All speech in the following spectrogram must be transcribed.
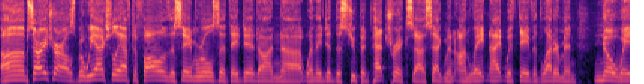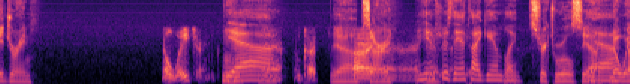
Um, sorry, Charles, but we actually have to follow the same rules that they did on uh, when they did the stupid pet tricks uh, segment on late night with David Letterman. No wagering. No wagering. Mm-hmm. yeah. Yeah. Okay. Yeah, I'm right, sorry. all right, all right. I New Hampshire's I anti-gambling. Strict rules. Yeah, Yeah. no All right,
